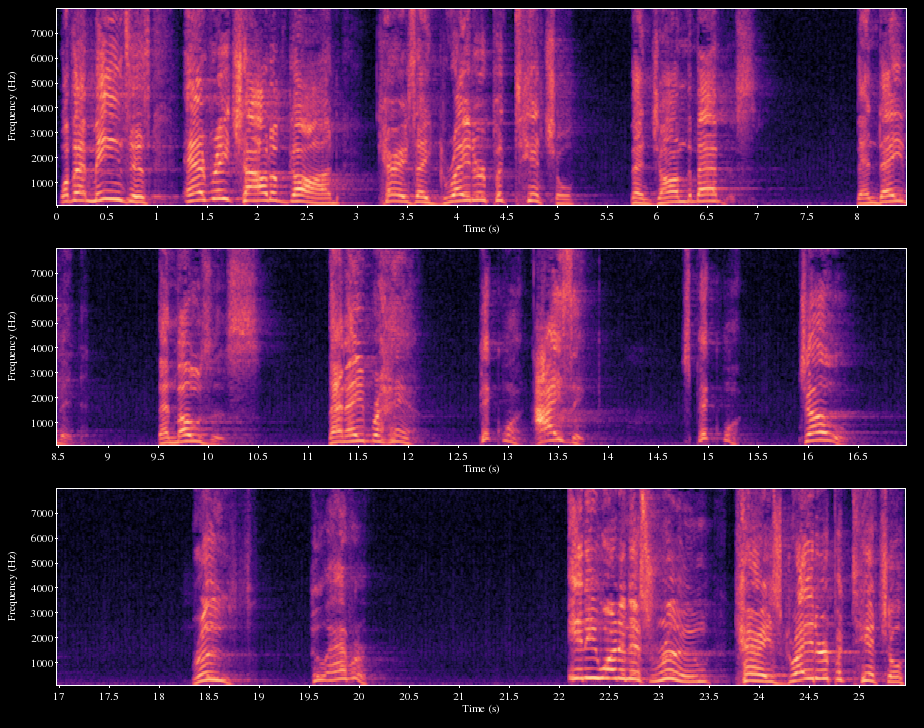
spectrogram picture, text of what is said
What that means is every child of God carries a greater potential than John the Baptist, than David, than Moses, than Abraham. Pick one. Isaac. Just pick one. Job. Ruth. Whoever. Anyone in this room carries greater potential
